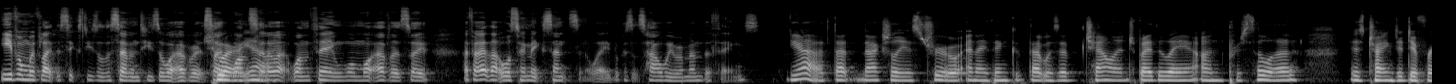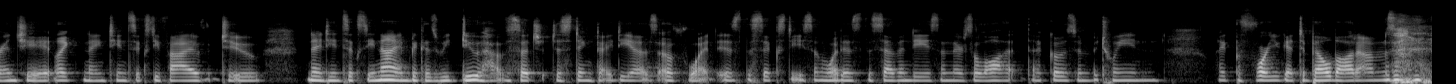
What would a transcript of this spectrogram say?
Even with like the 60s or the 70s or whatever, it's Sure, like one yeah. silhouette, one thing, one whatever. So I feel like that also makes sense in a way because it's how we remember things. Yeah, that actually is true. And I think that was a challenge, by the way, on Priscilla, is trying to differentiate like 1965 to 1969 because we do have such distinct ideas of what is the 60s and what is the 70s. And there's a lot that goes in between. Like before you get to bell bottoms,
